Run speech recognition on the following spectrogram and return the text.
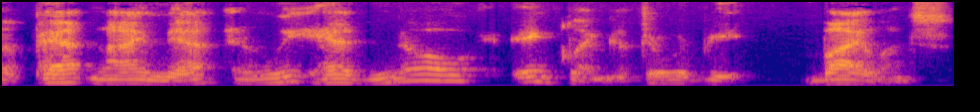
uh, Pat and I met, and we had no inkling that there would be violence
